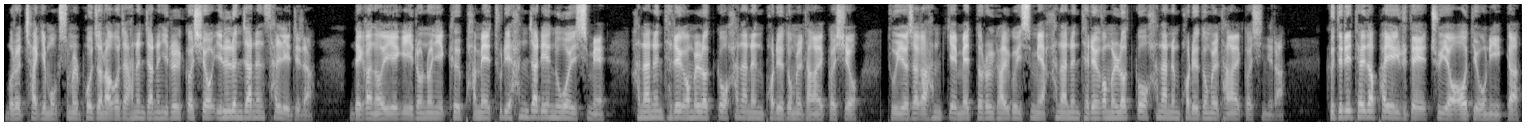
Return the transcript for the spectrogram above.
무릇 자기 목숨을 보존하고자 하는 자는 잃을 것이요 잃는 자는 살리리라. 내가 너희에게 이르노니 그 밤에 둘이 한 자리에 누워 있으며 하나는 데려감을 얻고 하나는 버려둠을 당할 것이요 두 여자가 함께 맷돌을 갈고 있으며 하나는 데려감을 얻고 하나는 버려둠을 당할 것이니라. 그들이 대답하여 이르되 주여 어디 오니까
